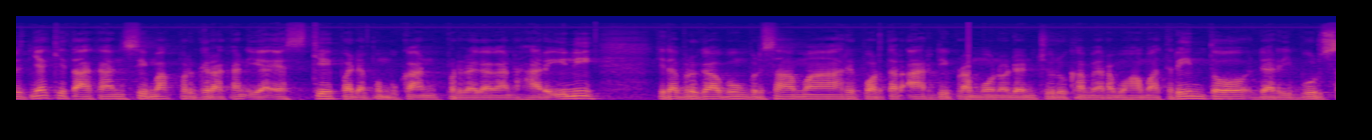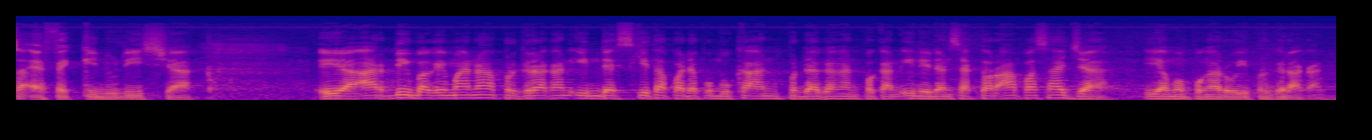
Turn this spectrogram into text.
Selanjutnya kita akan simak pergerakan IASG pada pembukaan perdagangan hari ini. Kita bergabung bersama reporter Ardi Pramono dan juru kamera Muhammad Rinto dari Bursa Efek Indonesia. Iya, Ardi, bagaimana pergerakan indeks kita pada pembukaan perdagangan pekan ini dan sektor apa saja yang mempengaruhi pergerakan?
